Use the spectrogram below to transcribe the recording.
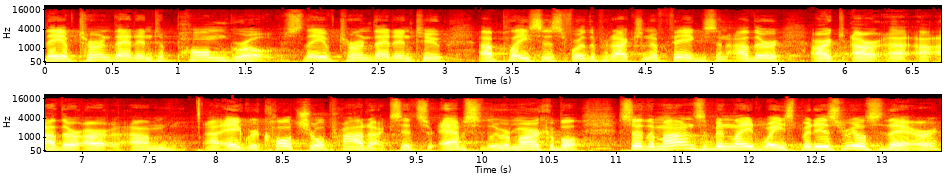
They have turned that into palm groves. They have turned that into uh, places for the production of figs and other, ar- uh, other um, uh, agricultural products. It's absolutely remarkable. So the mountains have been laid waste, but Israel's there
